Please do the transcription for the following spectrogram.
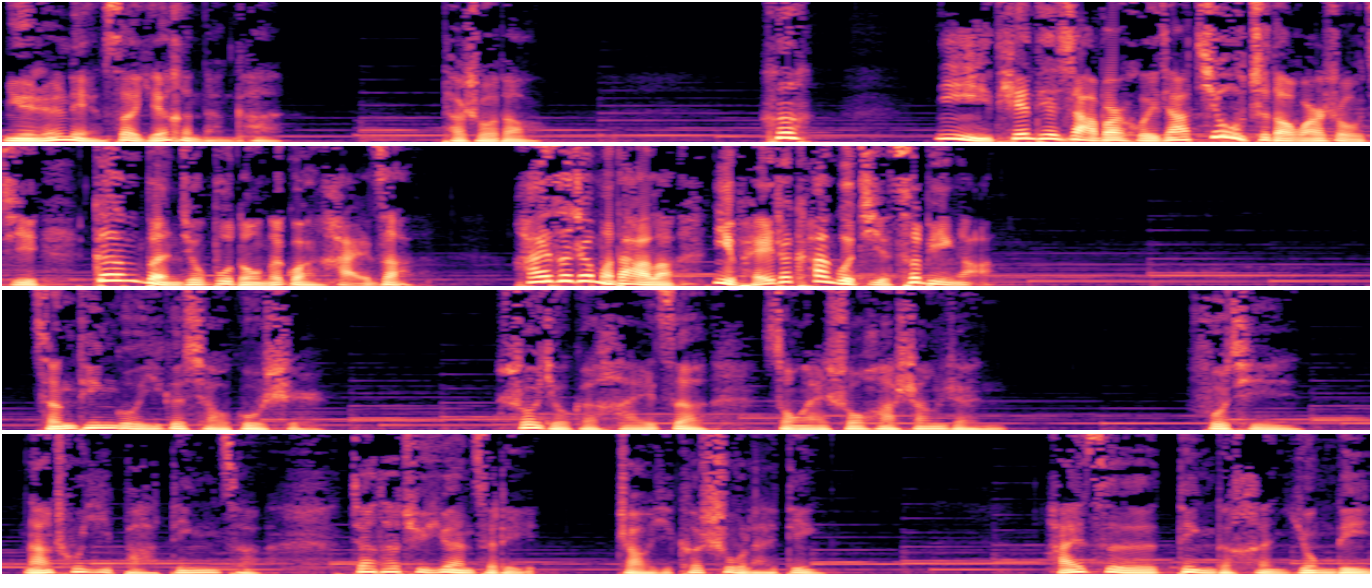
女人脸色也很难看，她说道：“哼。”你天天下班回家就知道玩手机，根本就不懂得管孩子。孩子这么大了，你陪着看过几次病啊？曾听过一个小故事，说有个孩子总爱说话伤人，父亲拿出一把钉子，叫他去院子里找一棵树来钉。孩子钉得很用力，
